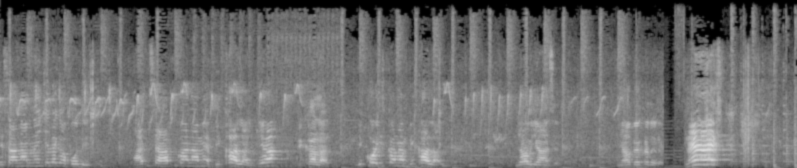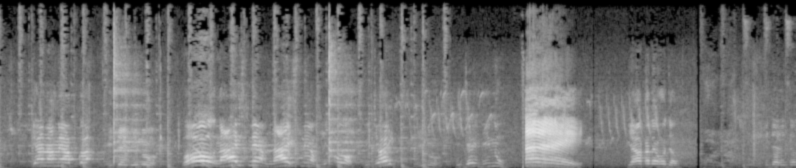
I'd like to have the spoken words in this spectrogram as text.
ऐसा नाम नहीं चलेगा पुलिस में। आज से आपका नाम है भिखालाल क्या? दिखालाल लिखो इसका नाम भिखालाल। जाओ यहाँ से। यहाँ पे खड़े रहो नेक्स्ट क्या नाम है आपका? Vijay Dinu wow nice name nice name लिखो विजय विजय दीनू यहाँ खड़े हो जाओ। इधर इधर।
